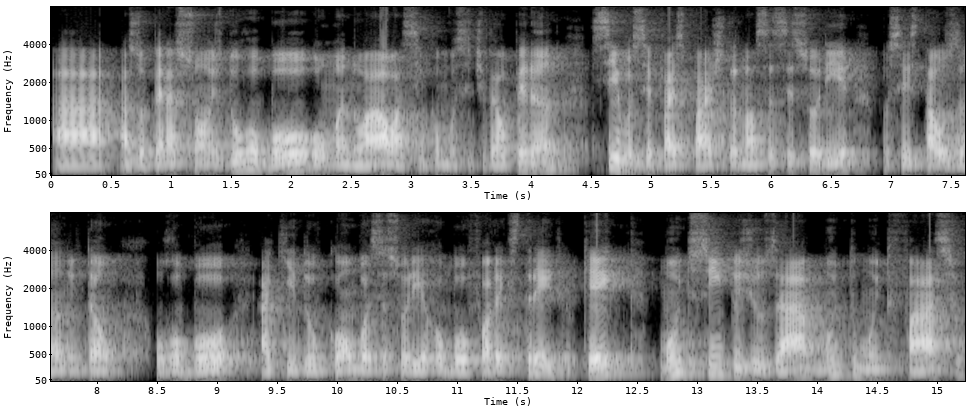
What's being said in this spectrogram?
A, as operações do robô ou manual, assim como você estiver operando. Se você faz parte da nossa assessoria, você está usando então o robô aqui do Combo Assessoria Robô Forex Trader, ok? Muito simples de usar, muito, muito fácil.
